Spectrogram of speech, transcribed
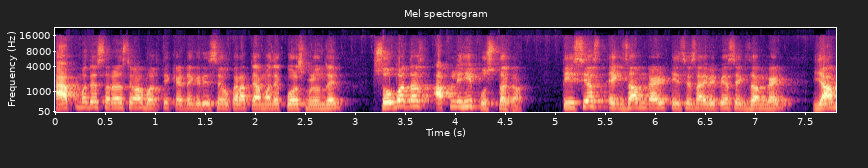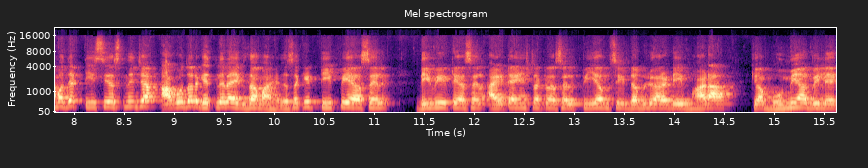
ऍपमध्ये सरळ सेवा भरती कॅटेगरी सेव्ह करा. त्यामध्ये कोर्स मिळून जाईल. सोबतच आपली ही पुस्तकं. TCS exam guide TCS IBPS exam guide यामध्ये टीसीएसने ने ज्या अगोदर घेतलेल्या एक्झाम आहे जसं की टीपीए असेल डीव्हीटी असेल आयटीआय इन्स्ट्रक्टर असेल पीएमसी डब्ल्यूआरडी म्हाडा किंवा भूमी अभिलेख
